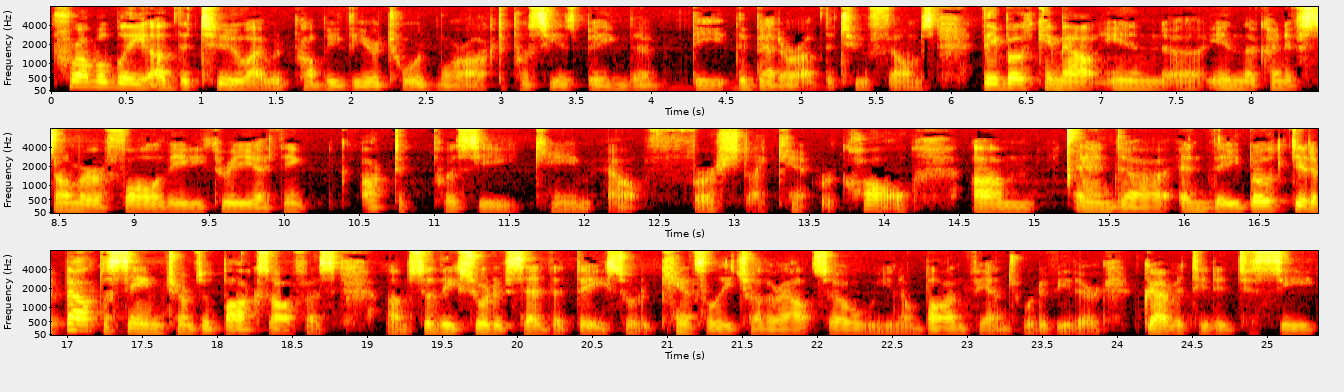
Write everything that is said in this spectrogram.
probably of the two, I would probably veer toward more Octopussy as being the, the, the better of the two films. They both came out in uh, in the kind of summer fall of '83. I think Octopussy came out first. I can't recall. Um, and uh, and they both did about the same in terms of box office. Um, so they sort of said that they sort of cancel each other out. So you know, Bond fans would have either gravitated to see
